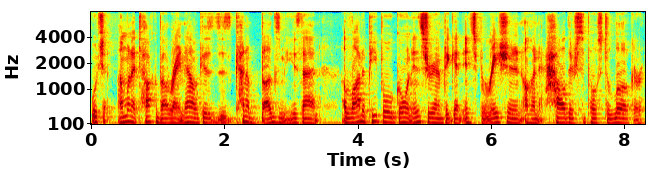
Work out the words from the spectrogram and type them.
which i'm going to talk about right now because this kind of bugs me is that a lot of people go on instagram to get inspiration on how they're supposed to look or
